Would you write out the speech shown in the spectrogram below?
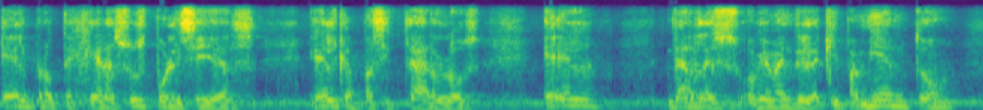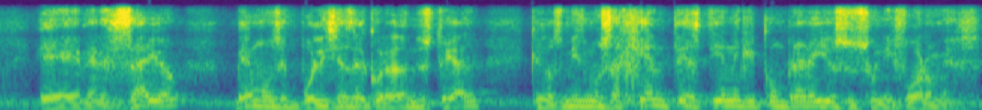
el proteger a sus policías, el capacitarlos, el darles obviamente el equipamiento eh, necesario. Vemos en policías del corredor industrial que los mismos agentes tienen que comprar ellos sus uniformes.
